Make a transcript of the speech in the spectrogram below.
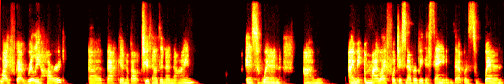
life got really hard uh, back in about 2009, is when um, I mean, my life will just never be the same. That was when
